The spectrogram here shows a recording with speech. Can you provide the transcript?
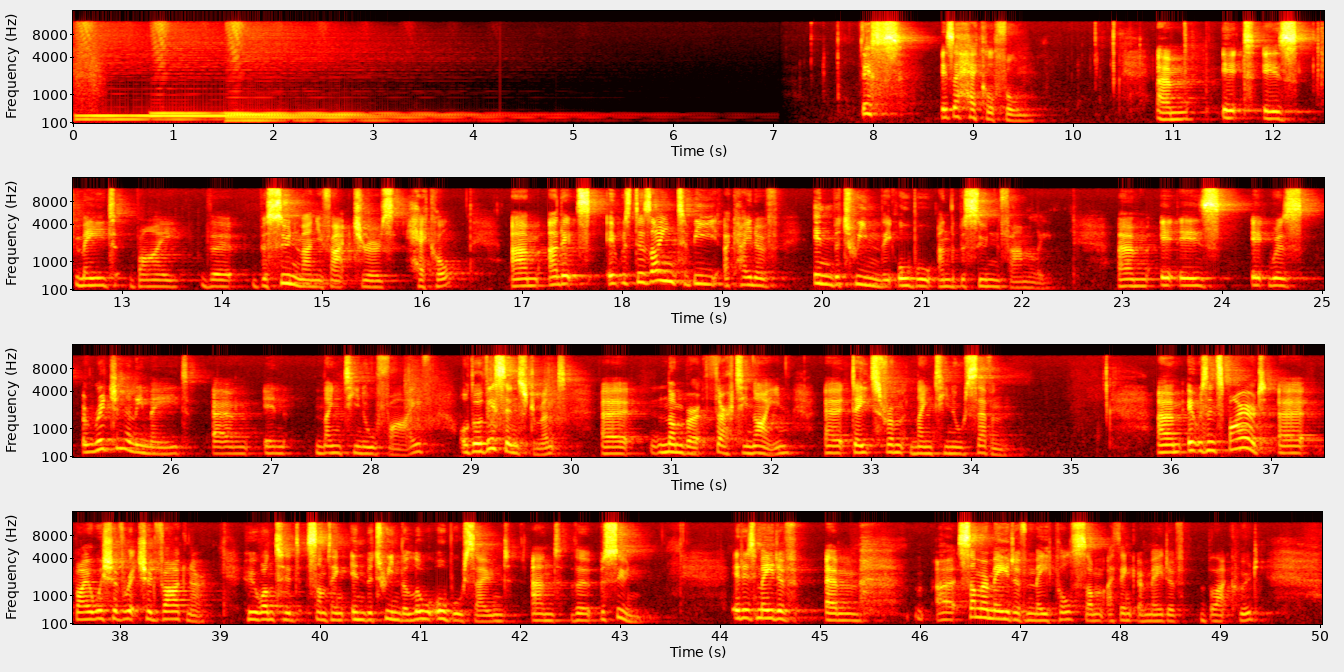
This is a Heckelphone. Um, it is made by the bassoon manufacturers Heckel, um, and it was designed to be a kind of in between the oboe and the bassoon family. Um, it, is, it was originally made um, in 1905, although this instrument, uh, number 39, uh, dates from 1907. Um, it was inspired uh, by a wish of Richard Wagner, who wanted something in between the low oboe sound and the bassoon. It is made of, um, uh, some are made of maple, some I think are made of blackwood,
